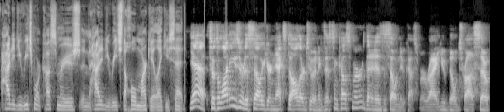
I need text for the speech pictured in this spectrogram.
how did you reach more customers and how did you reach the whole market, like you said? Yeah. So it's a lot easier to sell your next dollar to an existing customer than it is to sell a new customer, right? You build trust. So,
